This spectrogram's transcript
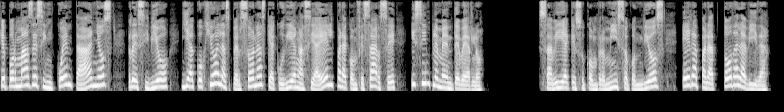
que por más de 50 años recibió y acogió a las personas que acudían hacia él para confesarse y simplemente verlo. Sabía que su compromiso con Dios era para toda la vida,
